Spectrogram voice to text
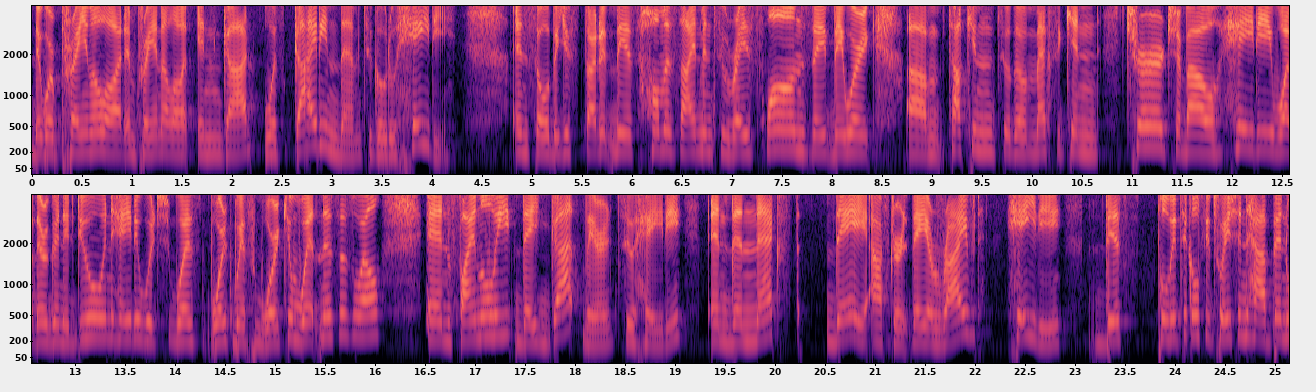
They were praying a lot and praying a lot, and God was guiding them to go to Haiti. And so they just started this home assignment to raise funds. They, they were um, talking to the Mexican church about Haiti, what they're going to do in Haiti, which was work with Work and Witness as well. And finally, they got there to Haiti. And the next day after they arrived Haiti, this political situation happened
